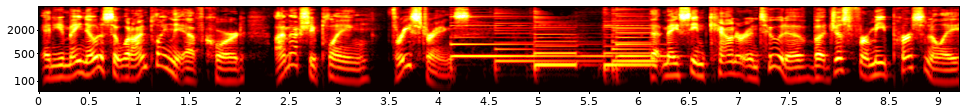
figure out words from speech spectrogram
and you may notice that when I'm playing the F chord, I'm actually playing three strings. That may seem counterintuitive, but just for me personally,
